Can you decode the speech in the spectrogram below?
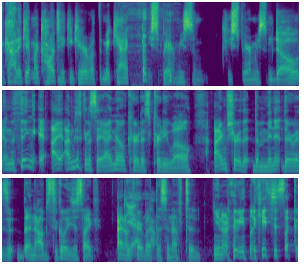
got to get my car taken care of at the mechanic. Can you spare me some? Can you spare me some dough? And the thing, eh, I, I'm just gonna say, I know Curtis pretty well. I'm sure that the minute there was an obstacle, he's just like, I don't Yeah, care about no. this enough to, you know what I mean? Like he's just like,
